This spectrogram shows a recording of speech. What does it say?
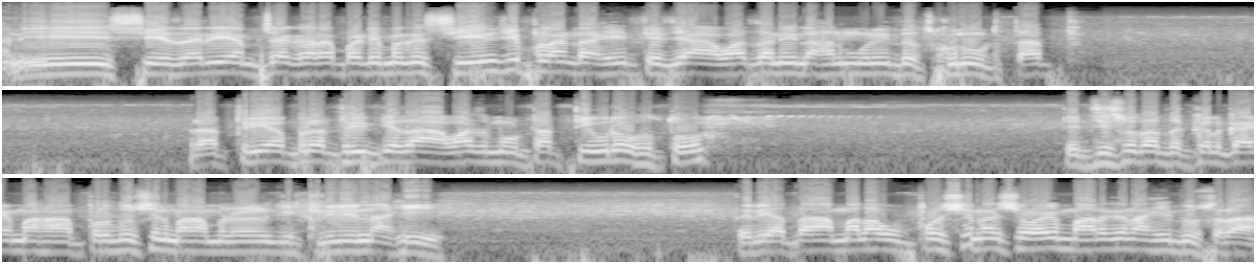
आणि शेजारी आमच्या घरापाठीमागे सी एन जी प्लांट आहे. त्याच्या आवाजाने लहान मुली दचकून उठतात. रात्री अपरात्री त्याचा आवाज मोठा तीव्र होतो. त्याची सुद्धा दखल काय महा प्रदूषण महामंडळाने घेतलेली नाही. तरी आता आम्हाला उपोषणाशिवाय मार्ग नाही दुसरा.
